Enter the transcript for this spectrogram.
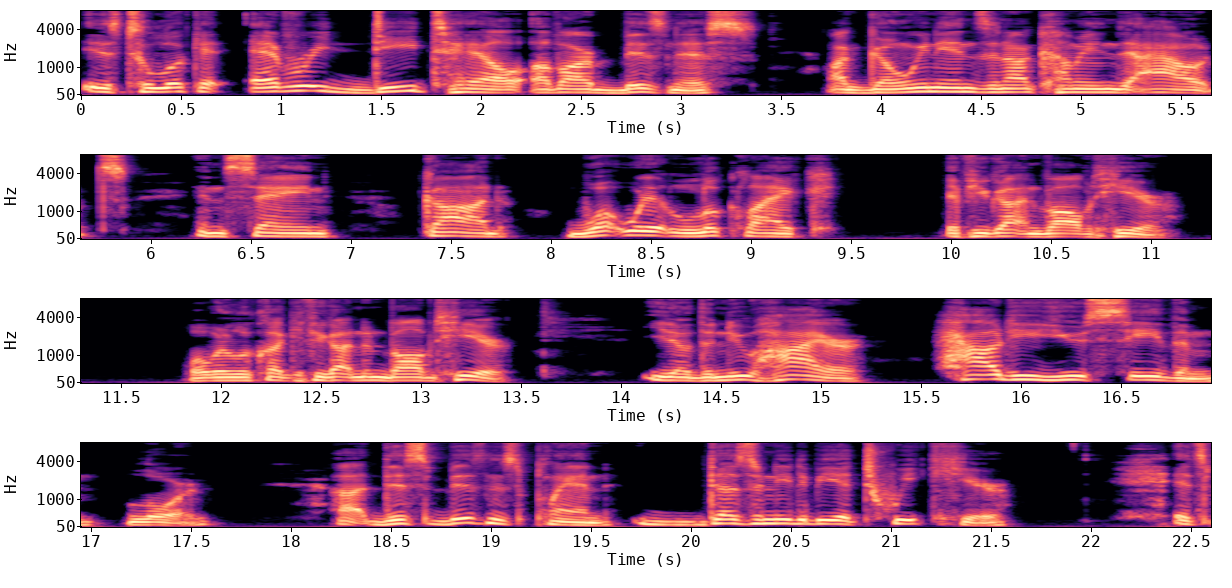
is to look at every detail of our business, our going ins and our coming outs, and saying, God, what would it look like if you got involved here? What would it look like if you got involved here? You know, the new hire, how do you see them, Lord? Uh, this business plan, does there need to be a tweak here? It's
